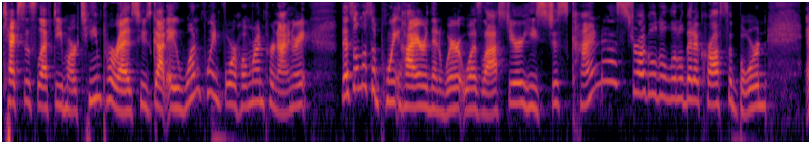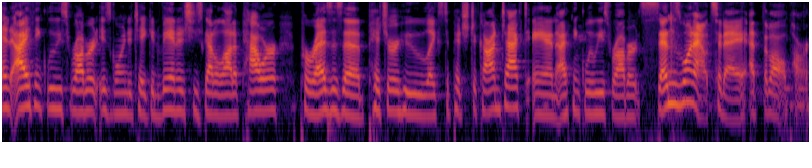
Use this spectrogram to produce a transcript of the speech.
Texas lefty Martin Perez, who's got a 1.4 home run per nine rate. That's almost a point higher than where it was last year. He's just kind of struggled a little bit across the board. And I think Luis Robert is going to take advantage. He's got a lot of power. Perez is a pitcher who likes to pitch to contact, and I think Luis Robert sends one out today at the ballpark.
